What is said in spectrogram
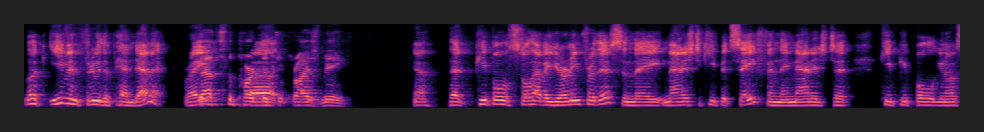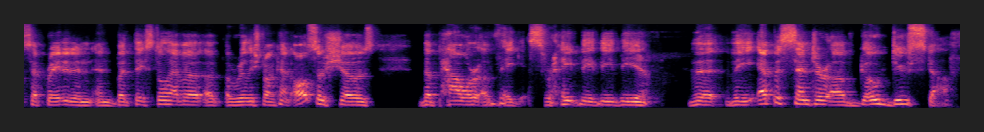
look, even through the pandemic, right? That's the part uh, that surprised me yeah that people still have a yearning for this and they manage to keep it safe and they manage to keep people you know separated and and but they still have a, a, really strong kind also shows the power of vegas right the the the yeah. the, the epicenter of go do stuff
